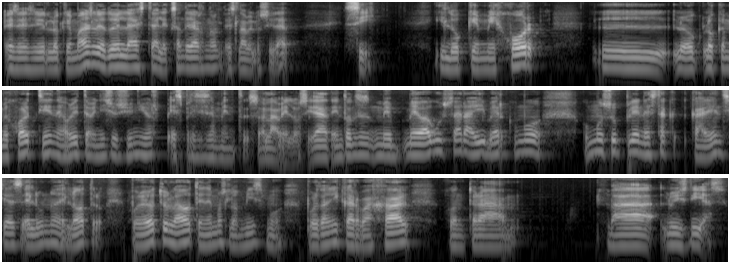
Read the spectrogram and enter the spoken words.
Es decir, lo que más le duele a este Alexander Arnold es la velocidad. Sí. Y lo que mejor lo, que mejor tiene ahorita Vinicius Junior es precisamente eso, la velocidad. Entonces me, va a gustar ahí ver cómo, cómo suplen estas carencias el uno del otro. Por el otro lado tenemos lo mismo. Por Dani Carvajal contra va Luis Díaz.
